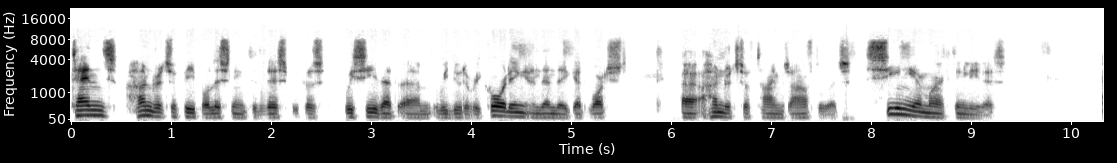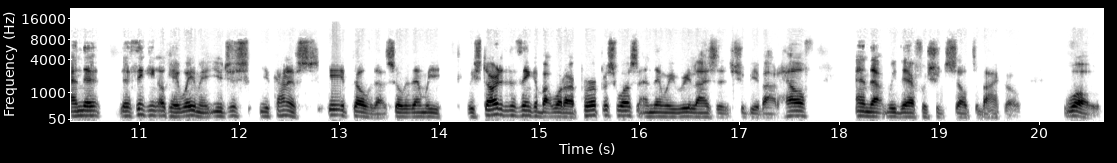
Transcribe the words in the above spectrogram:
tens, hundreds of people listening to this because we see that um, we do the recording and then they get watched uh, hundreds of times afterwards. Senior marketing leaders. And they're, they're thinking, okay, wait a minute, you just, you kind of skipped over that. So then we, we started to think about what our purpose was, and then we realized that it should be about health and that we therefore should sell tobacco. Whoa.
